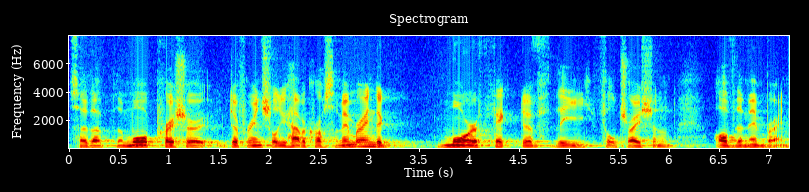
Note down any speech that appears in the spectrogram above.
So the, the more pressure differential you have across the membrane, the more effective the filtration of the membrane.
